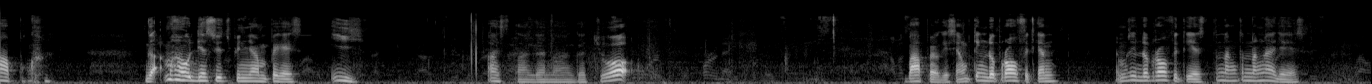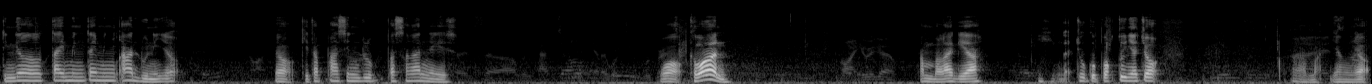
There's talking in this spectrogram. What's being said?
Apa? Gak mau dia switch pin nyampe guys. Ih. Astaga naga cok. Apa ya guys? Yang penting udah profit kan. Yang penting udah profit guys. Tenang-tenang aja guys. Tinggal timing-timing adu nih cok. Yuk kita pasin dulu pasangannya guys. Wow, come on. Tambah lagi ya. Ih, nggak cukup waktunya, Cok. Lama, yang yuk.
